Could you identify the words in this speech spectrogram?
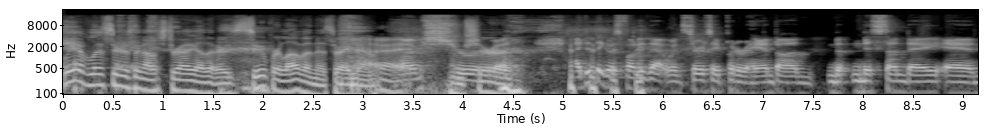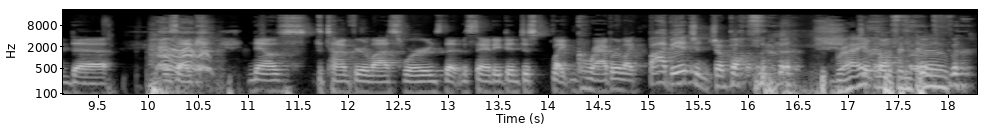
We have listeners in Australia that are super loving this right now. I'm sure. sure. I did think it was funny that when Cersei put her hand on Miss Sunday and uh, was like, "Now's the time for your last words," that Miss Sandy didn't just like grab her like "bye, bitch" and jump off the Right? jump off the, dope.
